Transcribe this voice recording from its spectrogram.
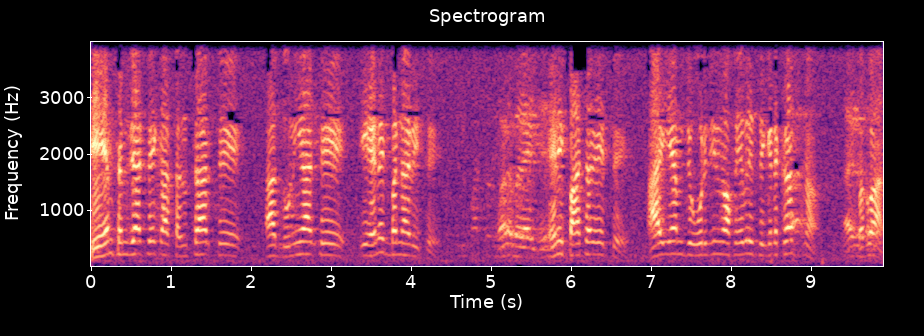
એ એમ સમજ્યા છે કે આ સંસાર છે આ દુનિયા છે એ એને જ બનાવી છે. બરાબર આવી છે એની પાછળ એ છે. આઈ એમ જે ઓરિજિન ઓફ એવરીથિંગ એટલે કૃષ્ણ ભગવાન?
